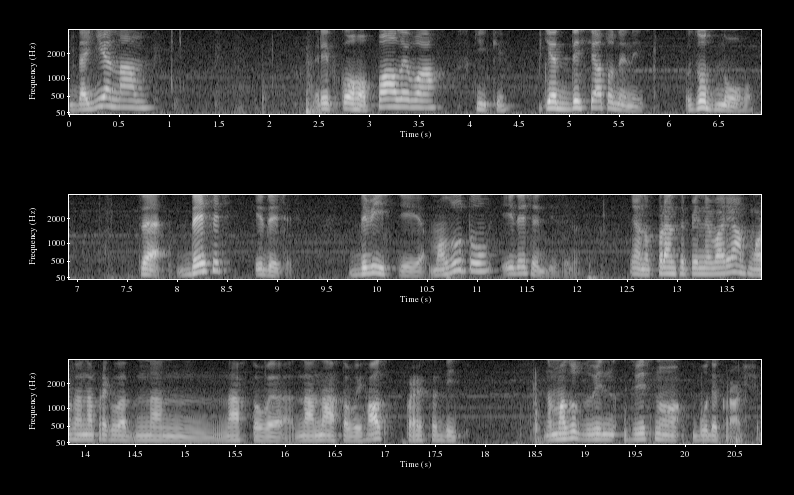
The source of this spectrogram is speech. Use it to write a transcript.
дає нам рідкого палива. Скільки? 50 одиниць. З одного. Це 10 і 10. 200 мазуту і 10 дизелю. Ні, ну в принципі не варіант. Можна, наприклад, на, нафтове, на нафтовий газ присадити. На мазут, звісно, буде краще.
